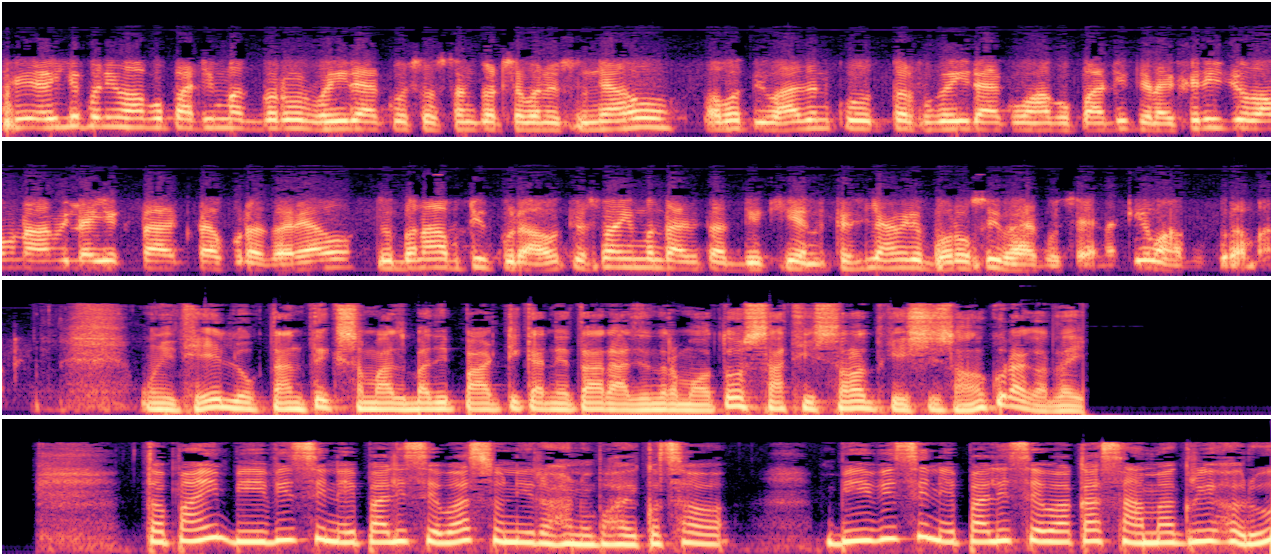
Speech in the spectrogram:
फेरि अहिले पनि उहाँको पार्टीमा गरोड भइरहेको छ सङ्कट छ भने सुन्या हो। अब विभाजनको तर्फ गइरहेको उहाँको पार्टी त्यसलाई फेरि जोगाउन हामीलाई एकता एकता कुरा गरे हो। त्यो बनावटी कुरा हो त्यसमा इमान्दारिता देखिएन। त्यसले हामीले भरोसै भएको छैन। के उहाँको कुरामाथि उनी थिए लोकतान्त्रिक समाजवादी पार्टीका नेता राजेन्द्र महतो साथी शरद केसीसँग कुरा गर्दै तपाई बीबीसी नेपाली सेवा सुनिरहनु भएको छ। बीबीसी नेपाली सेवाका सामग्रीहरू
